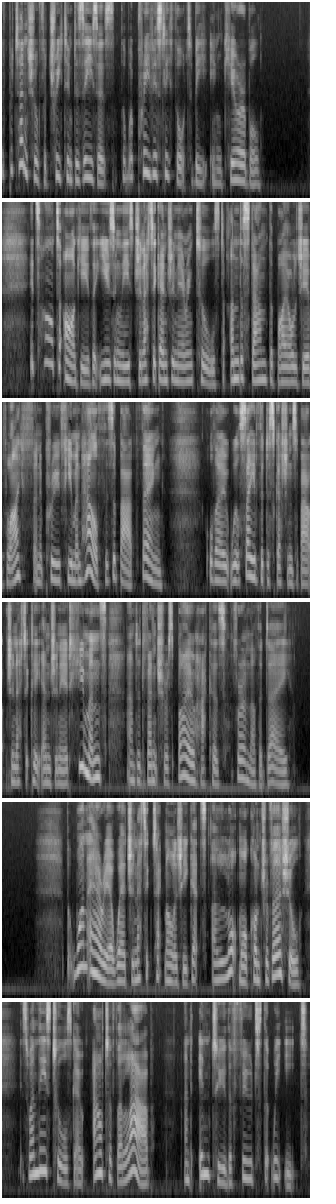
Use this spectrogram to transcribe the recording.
with potential for treating diseases that were previously thought to be incurable. It's hard to argue that using these genetic engineering tools to understand the biology of life and improve human health is a bad thing although we'll save the discussions about genetically engineered humans and adventurous biohackers for another day. But one area where genetic technology gets a lot more controversial is when these tools go out of the lab and into the foods that we eat.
